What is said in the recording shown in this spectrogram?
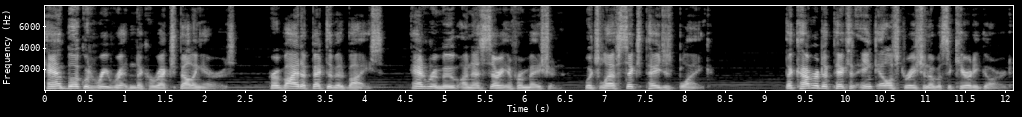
Handbook was rewritten to correct spelling errors, provide effective advice, and remove unnecessary information, which left six pages blank. The cover depicts an ink illustration of a security guard.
